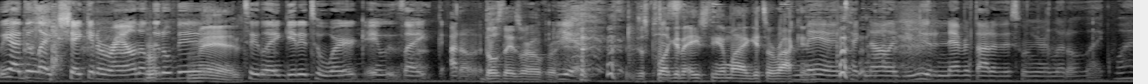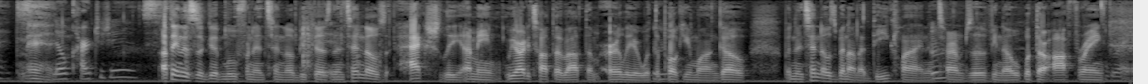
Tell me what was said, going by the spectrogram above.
we had to like shake it around a little bit Man. to like get it to work. It was like I don't know. Those days are over. Yeah. Just plug in the HDMI and get to rocking. Man, technology. We would have never thought of this when we were little. Like what? Man. no cartridges. I think this is a good move for Nintendo because Nintendo's actually, I mean, we already talked about them earlier with the Mm-hmm. Pokemon Go, but Nintendo's been on a decline in terms of, you know, what they're offering Right.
